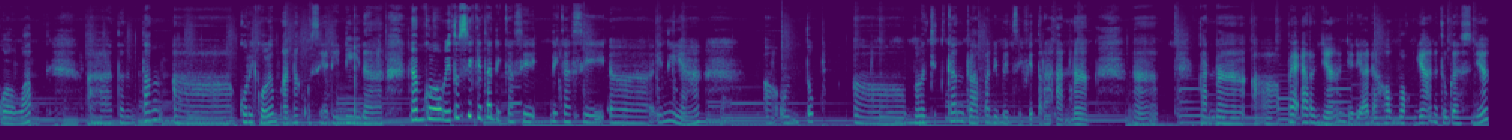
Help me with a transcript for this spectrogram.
kolwap uh, tentang uh, kurikulum anak usia dini. Nah, dalam kurikulum itu sih kita dikasih dikasih uh, ini ya uh, untuk uh, melejitkan delapan dimensi fitrah anak. Nah, karena uh, PR-nya, jadi ada homeworknya, ada tugasnya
